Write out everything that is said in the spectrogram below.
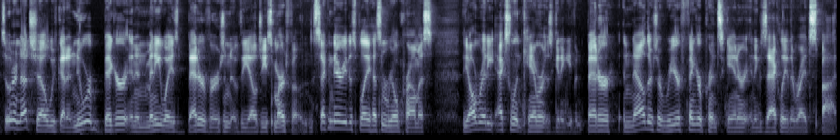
So in a nutshell, we've got a newer, bigger, and in many ways better version of the LG smartphone. The secondary display has some real promise. The already excellent camera is getting even better, and now there's a rear fingerprint scanner in exactly the right spot.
